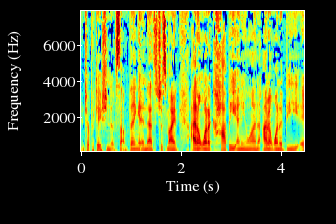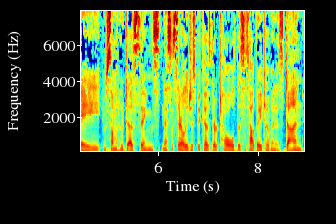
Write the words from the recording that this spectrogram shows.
interpretation of something and that's just mine. I don't want to copy anyone. I don't want to be a someone who does things necessarily just because they're told this is how Beethoven is done.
